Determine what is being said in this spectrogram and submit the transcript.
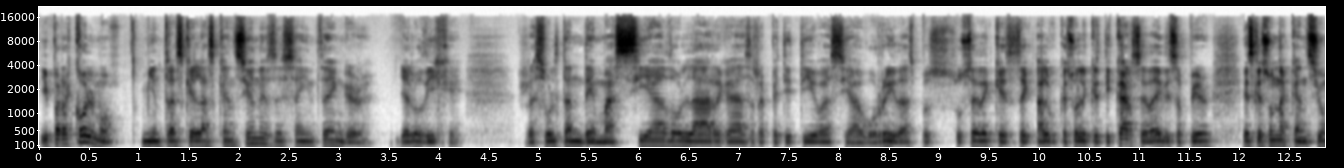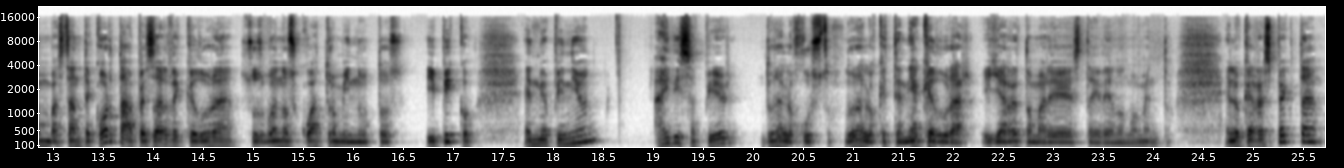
Y para colmo, mientras que las canciones de Saint Anger, ya lo dije, resultan demasiado largas, repetitivas y aburridas, pues sucede que algo que suele criticarse de I Disappear, es que es una canción bastante corta, a pesar de que dura sus buenos cuatro minutos y pico. En mi opinión, I Disappear dura lo justo, dura lo que tenía que durar y ya retomaré esta idea en un momento. En lo que respecta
